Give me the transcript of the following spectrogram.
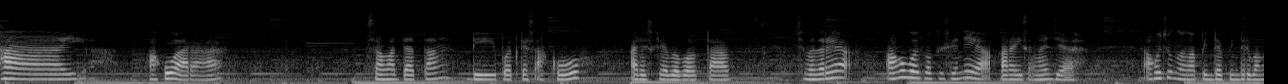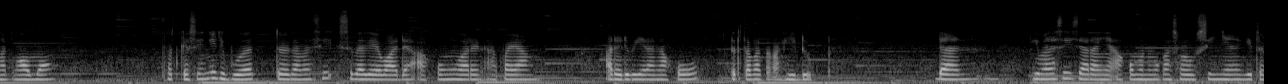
Hai, aku Ara. Selamat datang di podcast aku, Bubble Tap. Sebenarnya aku buat podcast ini ya karena iseng aja. Aku juga nggak pinter-pinter banget ngomong. Podcast ini dibuat terutama sih sebagai wadah aku ngeluarin apa yang ada di pikiran aku, terutama tentang hidup. Dan gimana sih caranya aku menemukan solusinya gitu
